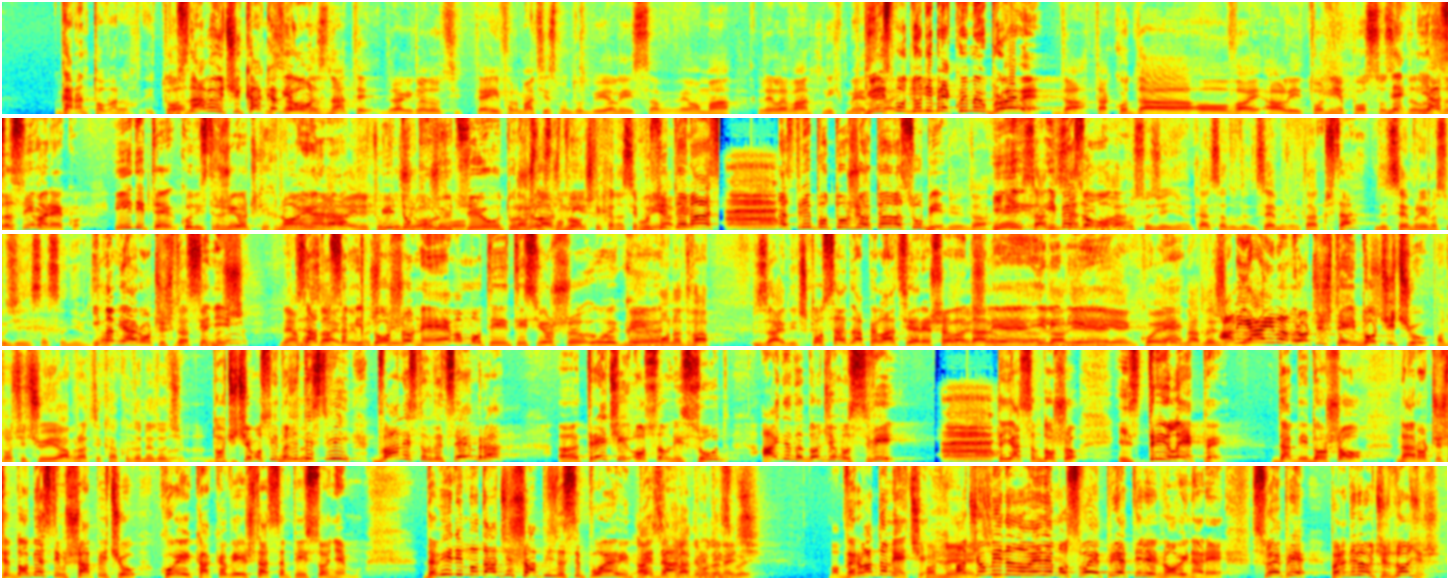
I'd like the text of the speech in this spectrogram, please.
Garantovano. I to... Poznavajući kakav I je samo on. da znate, dragi gledalci, te informacije smo dobijali sa veoma relevantnih mesta. Bili smo od ljudi, i- bre, koji imaju brojeve. Da, tako da, ovaj, ali to nije posao za Ne, DLZ. ja sam svima rekao, idite kod istraživačkih novinara, Novinara, idite u idite u tužilaštvo, policiju, kao što smo tužilaštvo. mi išli kad nas je Pustite prijavio. nas, nas tri put tužio, hteo da nas ubije. Da. I, e, i- sad, I bez sad ovoga. ima ovo suđenje. Kad sad u decembru, je li tako? Šta? U decembru ima suđenje sad sa njim. Imam ja ročište Da, sa njim, nemamo zato zajedno, sam i došao. ti. Nemamo, ti, ti si još uh, uvek... Ne, imamo ona dva zajednička. To sad apelacija rešava, da li je Rešava, da. ili Da li je, nije. E, nije, ko je nadležan, Ali da. ja imam ročište i Imaš. doći ću. Pa doći ću i ja, brate, kako da ne dođem. Doći ćemo svi. Pa Dođite da. svi. 12. decembra, uh, treći osnovni sud. Ajde da dođemo svi. Te ja sam došao iz tri lepe da bi došao na ročište, da objasnim Šapiću ko je i kakav je i šta sam pisao njemu. Da vidimo da će Šapić da se pojavi pet dana pred da neće. Ma verovatno neće. Pa A neće. ćemo mi da dovedemo svoje prijatelje, novinare, svoje prije... Pa Nadinović, dođeš?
